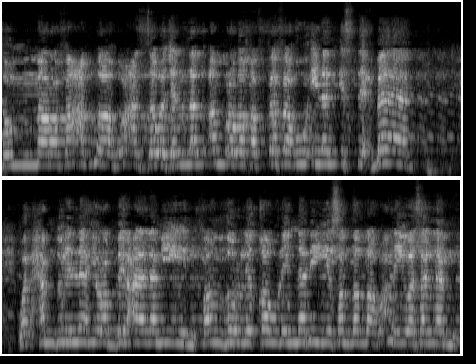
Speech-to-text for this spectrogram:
ثم رفع الله عز وجل الأمر وخففه إلى الاستحباب. والحمد لله رب العالمين. فانظر لقول النبي صلى الله عليه وسلم.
